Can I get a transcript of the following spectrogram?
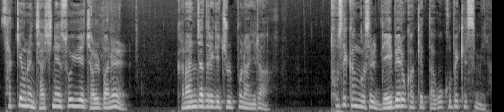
사개오는 자신의 소유의 절반을 가난 자들에게 줄 뿐 아니라 토색한 것을 네 배로 갚겠다고 고백했습니다.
